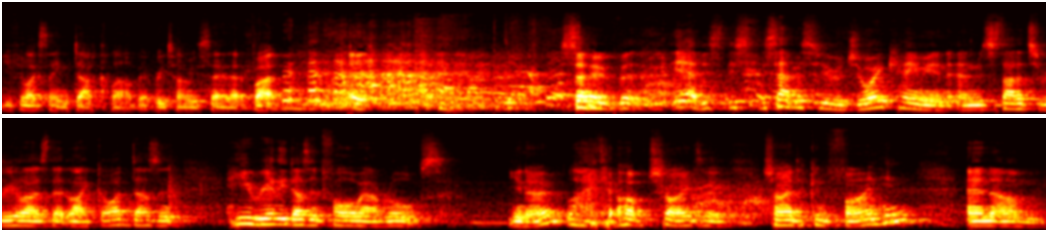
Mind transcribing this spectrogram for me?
you, feel like saying duck club every time you say that. But it, so, but yeah, this, this, this atmosphere of joy came in, and started to realize that like God doesn't, He really doesn't follow our rules. You know, like I'm trying to trying to confine Him, and um,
